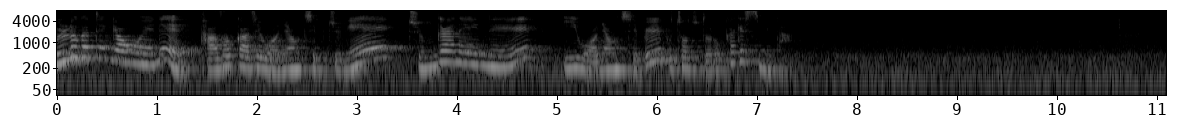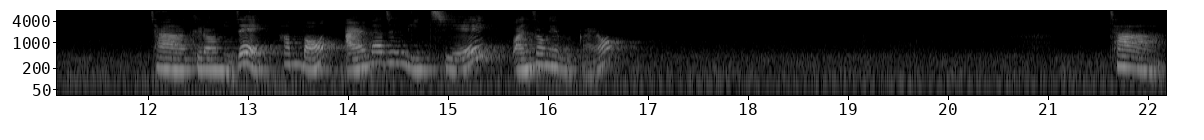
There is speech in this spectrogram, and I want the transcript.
블루 같은 경우에는 다섯 가지 원형칩 중에 중간에 있는 이 원형칩을 붙여주도록 하겠습니다. 자, 그럼 이제 한번 알맞은 위치에 완성해 볼까요? 자,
